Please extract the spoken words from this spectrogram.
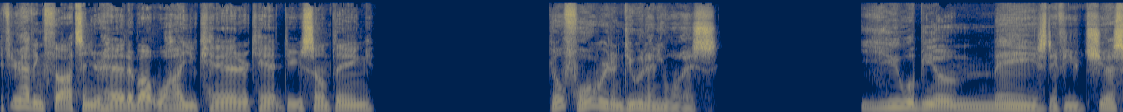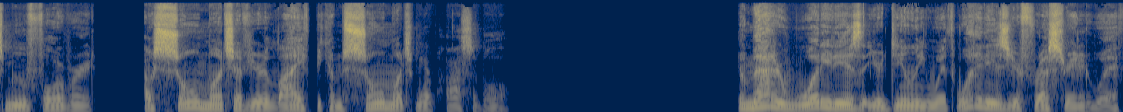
If you're having thoughts in your head about why you can or can't do something, go forward and do it anyways. You will be amazed if you just move forward, how so much of your life becomes so much more possible. No matter what it is that you're dealing with, what it is you're frustrated with,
